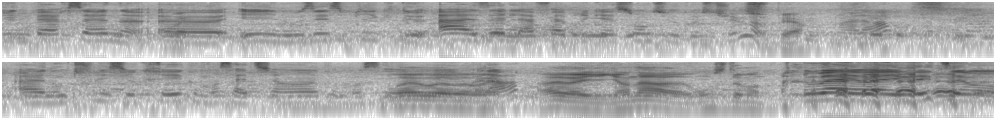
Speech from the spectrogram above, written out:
d'une personne et il nous explique de A à Z la fabrication de ce costume. Super. Voilà. Donc tous les secrets, comment ça tient, comment c'est. Ouais, ouais, ouais. voilà. Ouais, ouais, ouais, il y en a, on se demande. Ouais, ouais, exactement.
